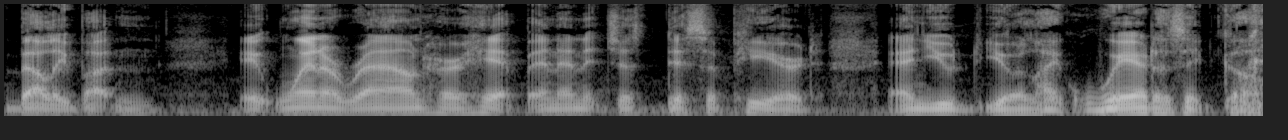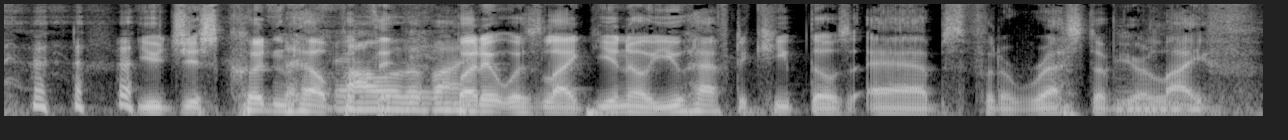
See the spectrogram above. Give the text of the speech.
belly button. It went around her hip and then it just disappeared. And you you're like, where does it go? you just couldn't help but think- the vine. But it was like, you know, you have to keep those abs for the rest of your mm-hmm. life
